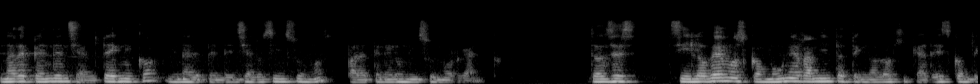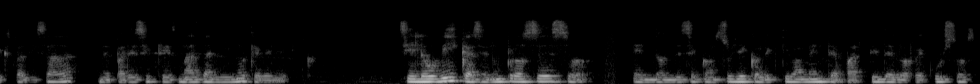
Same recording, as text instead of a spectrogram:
una dependencia al técnico y una dependencia a los insumos para tener un insumo orgánico. Entonces, si lo vemos como una herramienta tecnológica descontextualizada, me parece que es más dañino que benéfico. Si lo ubicas en un proceso en donde se construye colectivamente a partir de los recursos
